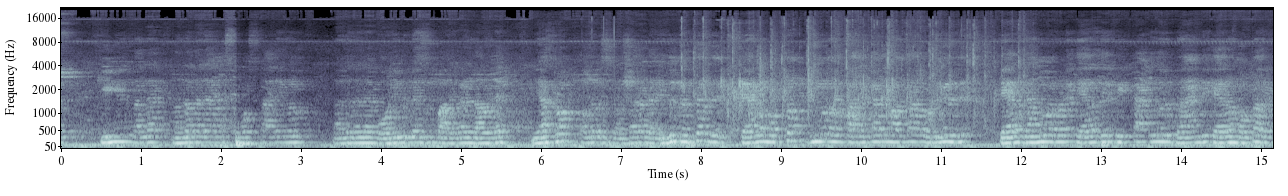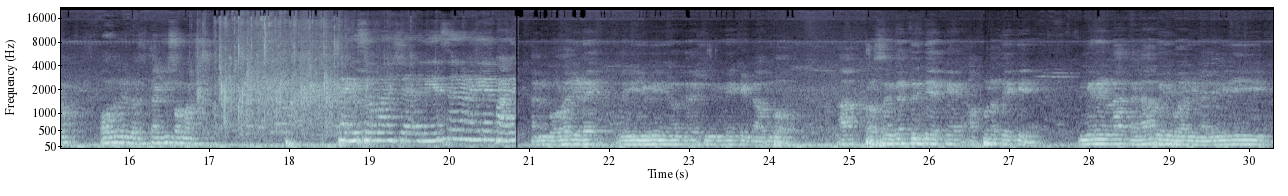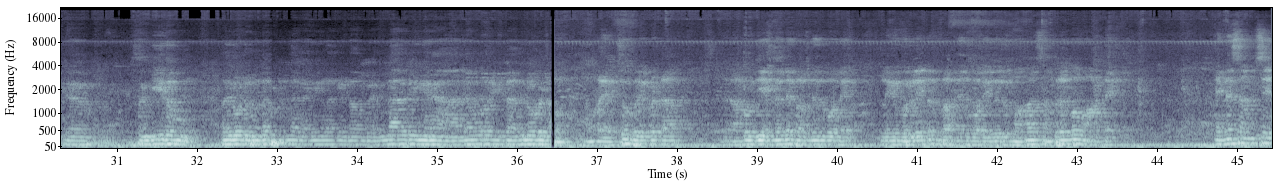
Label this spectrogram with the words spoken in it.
കീഴിൽ നല്ല നല്ല നല്ല സ്പോർട്സ് കാര്യങ്ങളും നല്ല നല്ല ബോഡി ബിൽഡേഴ്സും പാലക്കാട് ഉണ്ടാവട്ടെ. യാത്രോ വളരെ ഉഷാറാവട്ടെ ഇത് നിർത്തരുത്. കേരളം മൊത്തം ജിമ്മ് പാലക്കാട് മാത്രം ഒതുങ്ങരുത്. കേരള ഞാൻ പറഞ്ഞ കേരളത്തിൽ ഫിറ്റ് ആക്കുന്ന ഒരു ബ്രാൻഡ് കേരളം മൊത്തം അറിയണം. All the best thank you so much thank you so much Riyan sir ആണെങ്കിൽ പാല കാരണം കോളേജിയുടെ അല്ലെങ്കിൽ യൂണിയൻ ഇനോഗ്രേഷനിലേക്ക് ഉണ്ടാകുമ്പോൾ ആ പ്രസംഗത്തിന്റെയൊക്കെ അപ്പുറത്തേക്ക് ഇങ്ങനെയുള്ള കലാപരിപാടികൾ അല്ലെങ്കിൽ ഈ സംഗീതവും അതിനോട് ബന്ധപ്പെട്ടുള്ള കാര്യങ്ങളൊക്കെ ഉണ്ടാകുമ്പോൾ എല്ലാവരും ഇങ്ങനെ അലമുറയിട്ട് അതിനോടുള്ള നമ്മുടെ ഏറ്റവും പ്രിയപ്പെട്ട അറുതി എം എൽ എ പറഞ്ഞതുപോലെ അല്ലെങ്കിൽ മുരളീധരൻ പറഞ്ഞതുപോലെ ഇതൊരു മഹാസംരംഭമാവട്ടെ എന്നെ സംബന്ധിച്ച്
